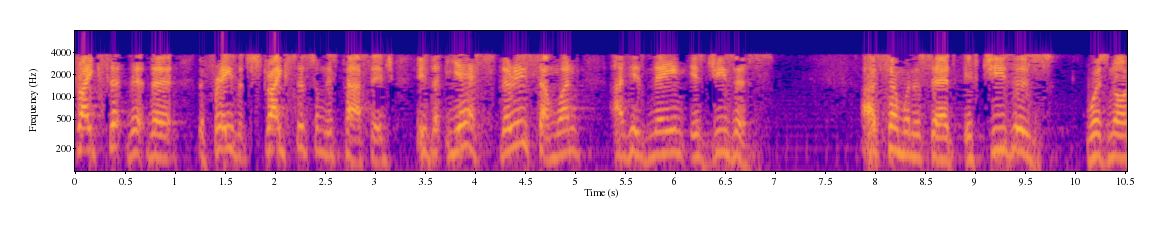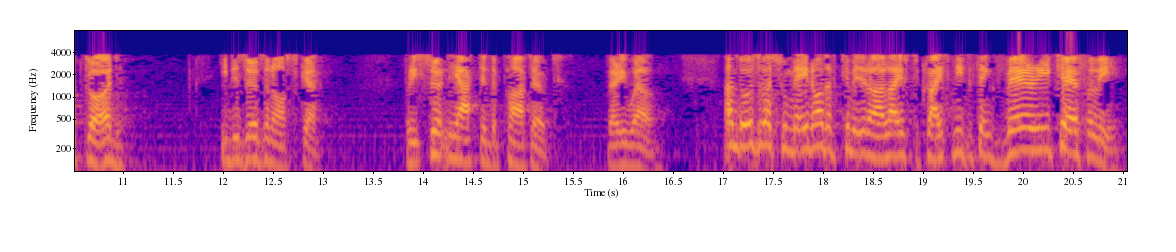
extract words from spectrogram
strikes it, the, the, the phrase that strikes us from this passage is that yes, there is someone and his name is Jesus. As someone has said, if Jesus was not God, he deserves an Oscar. For he certainly acted the part out very well. And those of us who may not have committed our lives to Christ need to think very carefully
